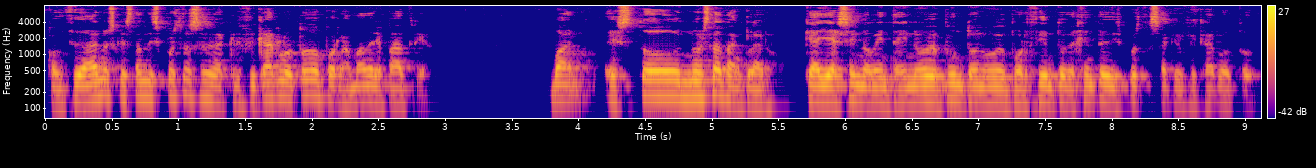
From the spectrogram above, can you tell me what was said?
conciudadanos que están dispuestos a sacrificarlo todo por la madre patria. Bueno, esto no está tan claro, que haya ese 99.9% de gente dispuesta a sacrificarlo todo.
